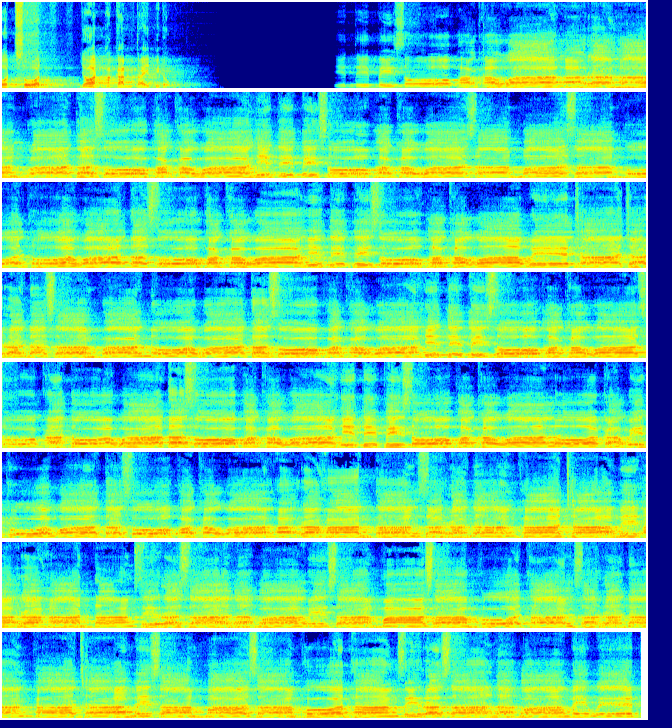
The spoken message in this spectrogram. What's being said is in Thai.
บทสวดยอดพระกันไตรปิฎก อิติปิโสภะคะวาอะระหังวาตาโสภะคะวา อิติปิโสภะคะวาสัมมาสัมพุทโธวาตาโสภะคะวา อิติปิโสภะคะวา มปันโนวาตาโสภะคะวาอิติปิโสภะคะวาสุขโตวาตาโสภะคะวาอิติปิโสภะคะวา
